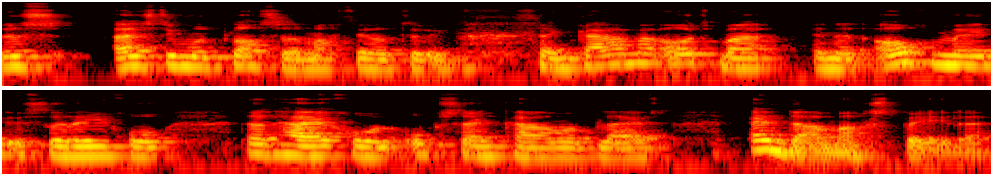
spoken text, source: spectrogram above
dus als hij moet plassen, dan mag hij natuurlijk zijn kamer uit. Maar in het algemeen is de regel dat hij gewoon op zijn kamer blijft en daar mag spelen.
